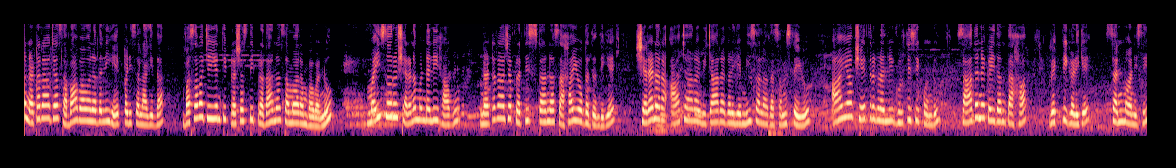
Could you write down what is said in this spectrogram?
ನಟರಾಜ ಸಭಾಭವನದಲ್ಲಿ ಏರ್ಪಡಿಸಲಾಗಿದ್ದ ಬಸವ ಜಯಂತಿ ಪ್ರಶಸ್ತಿ ಪ್ರದಾನ ಸಮಾರಂಭವನ್ನು ಮೈಸೂರು ಶರಣಮಂಡಲಿ ಹಾಗೂ ನಟರಾಜ ಪ್ರತಿಷ್ಠಾನ ಸಹಯೋಗದೊಂದಿಗೆ ಶರಣರ ಆಚಾರ ವಿಚಾರಗಳಿಗೆ ಮೀಸಲಾದ ಸಂಸ್ಥೆಯು ಆಯಾ ಕ್ಷೇತ್ರಗಳಲ್ಲಿ ಗುರುತಿಸಿಕೊಂಡು ಸಾಧನೆ ಕೈದಂತಹ ವ್ಯಕ್ತಿಗಳಿಗೆ ಸನ್ಮಾನಿಸಿ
